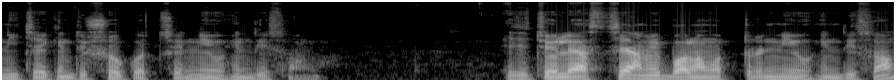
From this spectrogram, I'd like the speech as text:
নিচে কিন্তু শো করছে নিউ হিন্দি সং এই যে চলে আসছে, আমি বলা মাত্র নিউ হিন্দি সং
